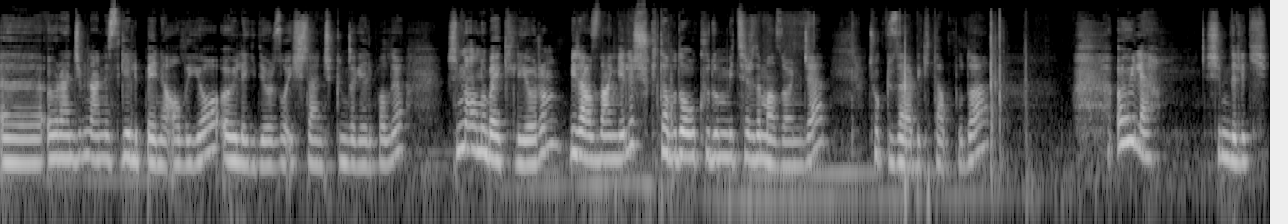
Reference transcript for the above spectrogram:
Ee, öğrencimin annesi gelip beni alıyor. Öyle gidiyoruz. O işten çıkınca gelip alıyor. Şimdi onu bekliyorum. Birazdan gelir. Şu kitabı da okudum, bitirdim az önce. Çok güzel bir kitap bu da. Öyle şimdilik.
